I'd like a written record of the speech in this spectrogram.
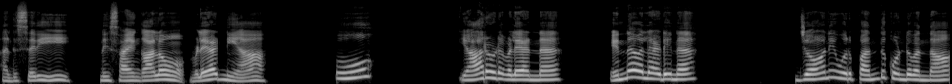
அது சரி, நீ சாயங்காலம் விளையாடினியா? ஓ! யாரோட விளையாடின? என்ன விளையாடின? ஜானி ஒரு பந்து கொண்டு வந்தான்.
